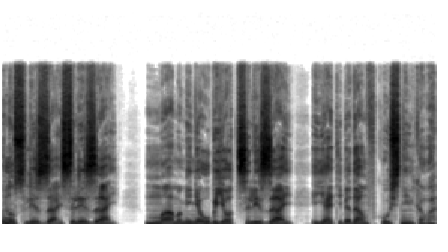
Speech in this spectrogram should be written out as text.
«Ну, слезай, слезай! Мама меня убьет, слезай! Я тебе дам вкусненького!»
